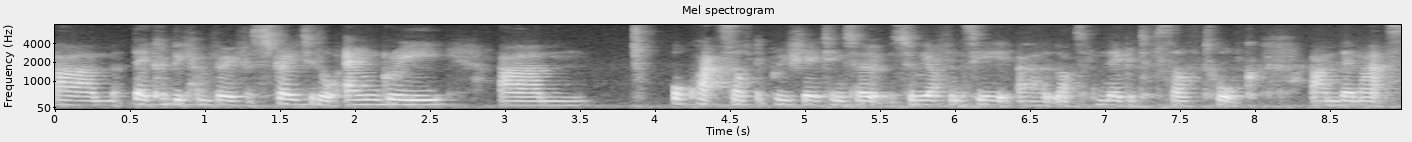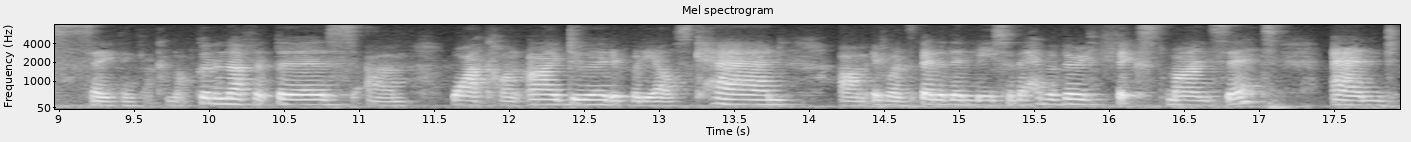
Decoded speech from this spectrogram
Um, they could become very frustrated or angry. Um, or quite self-depreciating. So, so we often see uh, lots of negative self-talk. Um, they might say things like, "I'm not good enough at this. Um, why can't I do it? Everybody else can. Um, everyone's better than me." So they have a very fixed mindset, and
